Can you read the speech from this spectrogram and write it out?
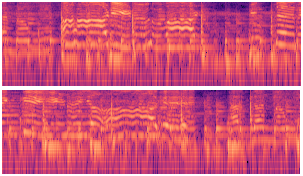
நடனம் ஆடிடுவாள் பித்தனுக்கு இணையாக நர்த்தனம்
